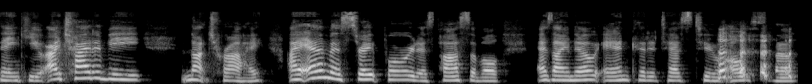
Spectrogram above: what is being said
Thank you. I try to be not try. I am as straightforward as possible, as I know Anne could attest to also.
